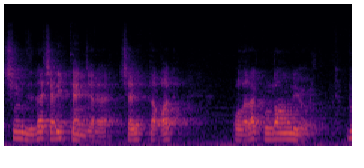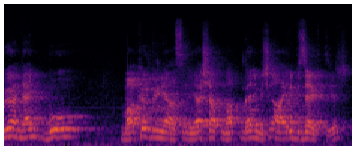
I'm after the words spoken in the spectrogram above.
Şimdi de çelik tencere, çelik tabak olarak kullanılıyor. Bu yönden bu bakır dünyasını yaşatmak benim için ayrı bir zevktir.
